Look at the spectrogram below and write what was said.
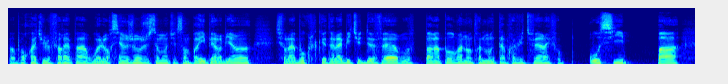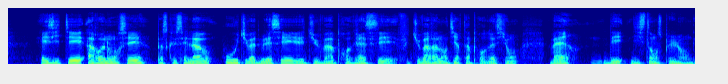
bah, pourquoi tu le ferais pas? Ou alors si un jour justement tu te sens pas hyper bien sur la boucle que tu as l'habitude de faire, ou par rapport à un entraînement que tu as prévu de faire, il faut aussi pas hésiter à renoncer parce que c'est là où tu vas te blesser et tu vas progresser, tu vas ralentir ta progression vers des distances plus longues.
